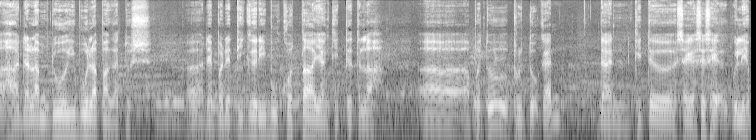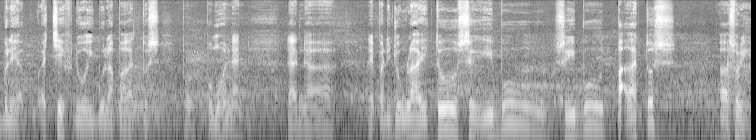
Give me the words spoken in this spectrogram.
uh, dalam 2800 uh, daripada 3000 kota yang kita telah uh, apa tu peruntukkan. Dan kita saya rasa saya boleh boleh achieve 2800 permohonan. Dan uh, daripada jumlah itu 1000 1400 uh, sorry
